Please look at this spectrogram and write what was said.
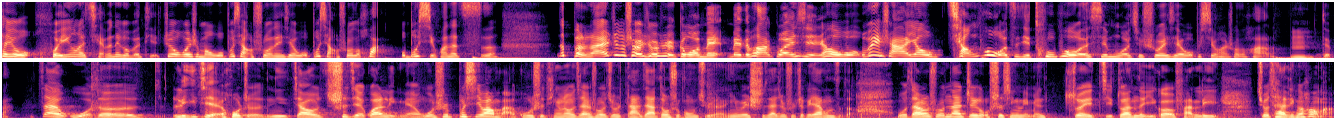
他又回应了前面那个问题，这为什么我不想说那些我不想说的话，我不喜欢的词。那本来这个事儿就是跟我没没多大关系，然后我为啥要强迫我自己突破我的心魔去说一些我不喜欢说的话呢？嗯，对吧？在我的理解或者你叫世界观里面，我是不希望把故事停留在说就是大家都是工具人，因为实在就是这个样子的。我当时说，那这种事情里面最极端的一个反例就泰坦尼克号嘛，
